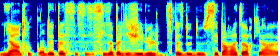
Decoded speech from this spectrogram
il y a un truc qu'on déteste, c'est ce qu'ils appellent des gélules, une espèce de, séparateur qui a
